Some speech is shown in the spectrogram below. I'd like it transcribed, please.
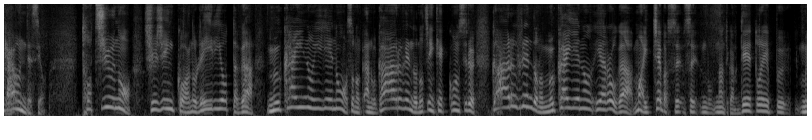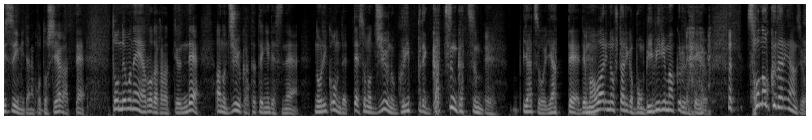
違うんですよ、はい途中の主人公あのレイ・リオッタが向かいの家のそのあのガールフレンド後に結婚するガールフレンドの向かい家の野郎がまあ言っちゃえばせせなんていうかなデートレイプ未遂みたいなことをしやがってとんでもねえ野郎だからっていうんであの銃片手にですね乗り込んでってその銃のグリップでガッツンガッツン、やつをやってで周りの2人がボンビビりまくるっていう そのくだりなんですよ。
